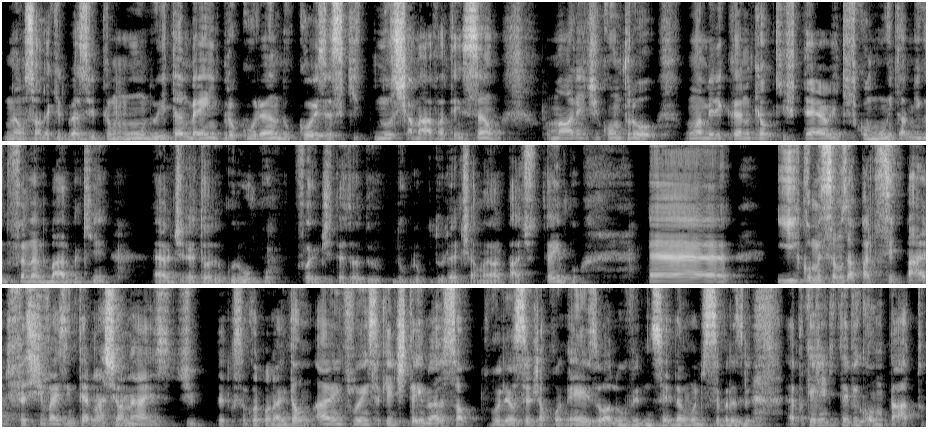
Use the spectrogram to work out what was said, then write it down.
não só daqui do Brasil para o mundo, e também procurando coisas que nos chamavam a atenção, uma hora a gente encontrou um americano que é o Keith Terry, que ficou muito amigo do Fernando Barba, que é o diretor do grupo, foi o diretor do, do grupo durante a maior parte do tempo. É, e começamos a participar de festivais internacionais de percussão corporal. Então, a influência que a gente tem não é só por eu ser japonês ou a Luva não sei de onde ser brasileiro, é porque a gente teve contato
